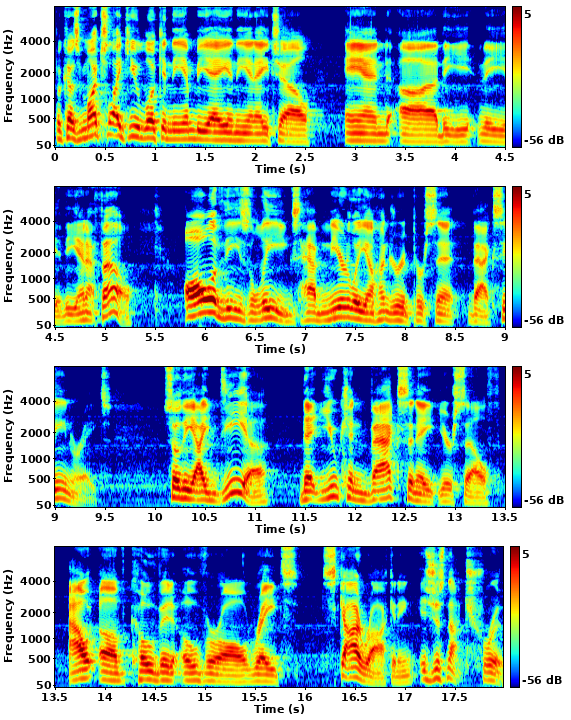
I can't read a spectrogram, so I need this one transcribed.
because much like you look in the NBA and the NHL and uh, the, the, the NFL, all of these leagues have nearly 100% vaccine rates. So the idea that you can vaccinate yourself out of COVID overall rates skyrocketing is just not true.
